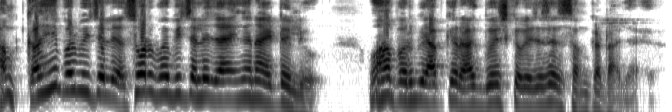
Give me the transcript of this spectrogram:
हम कहीं पर भी चले स्वर्ग में भी चले जाएँगे ना आई यू वहाँ पर भी आपके राग द्वेष की वजह से संकट आ जाएगा।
